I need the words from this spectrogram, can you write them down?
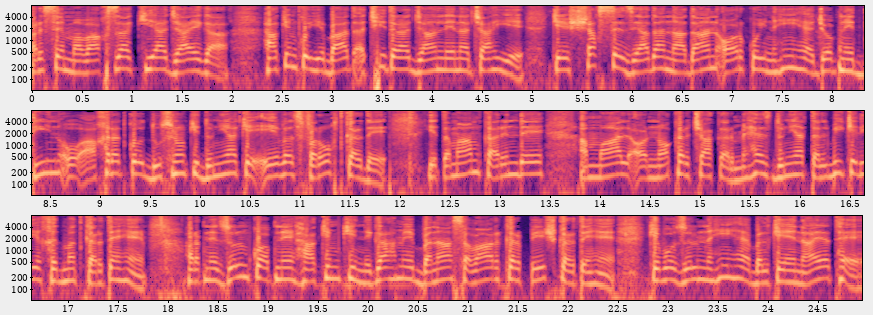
اور اس سے مواخذہ کیا جائے گا۔ حاکم کو یہ بات اچھی طرح جان لینا چاہیے کہ اس شخص سے زیادہ نادان اور کوئی نہیں ہے جو اپنے دین و آخرت کو دوسروں کی دنیا کے ایوز فروخت کر دے۔ یہ تمام کارندے، امال اور نوکر چاکر محض دنیا طلبی کے لیے خدمت کرتے ہیں اور اپنے ظلم کو اپنے حاکم کی نگاہ نگاہ میں بنا سوار کر پیش کرتے ہیں کہ وہ ظلم نہیں ہے بلکہ عنایت ہے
